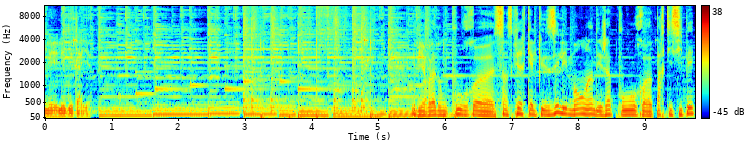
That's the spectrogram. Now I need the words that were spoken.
les, les détails. Et bien voilà donc pour euh, s'inscrire quelques éléments hein, déjà pour euh, participer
